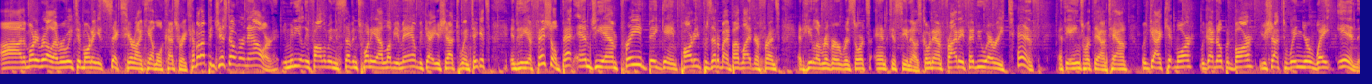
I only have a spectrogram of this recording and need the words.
Uh, the morning riddle every weekday morning at 6 here on Camel Country. Coming up in just over an hour. Immediately following the 720 I Love You Man, we've got your shot to win tickets into the official Bet MGM pre big game party presented by Bud Light and our friends at Gila River Resorts and Casinos. Going down Friday, February 10th at the Ainsworth downtown. We've got Kip Moore. We've got an open bar. Your shot to win your way in.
